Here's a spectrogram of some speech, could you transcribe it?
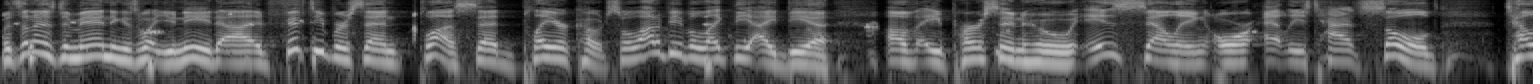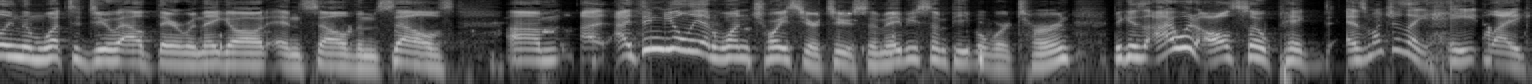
But sometimes demanding is what you need. Uh, fifty percent plus said player coach. So a lot of people like the idea of a person who is selling or at least has sold telling them what to do out there when they go out and sell themselves. Um, I, I, think you only had one choice here too, so maybe some people were turned because I would also pick as much as I hate like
